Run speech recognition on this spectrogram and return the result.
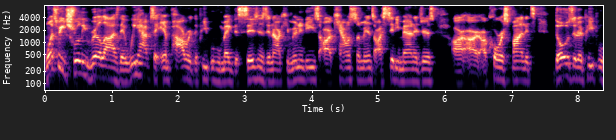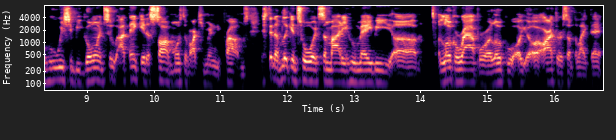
Once we truly realize that we have to empower the people who make decisions in our communities, our councilmen, our city managers, our, our, our, correspondents, those are the people who we should be going to. I think it'll solve most of our community problems. Instead of looking towards somebody who may be uh, a local rap or a local or, or Arthur or something like that.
